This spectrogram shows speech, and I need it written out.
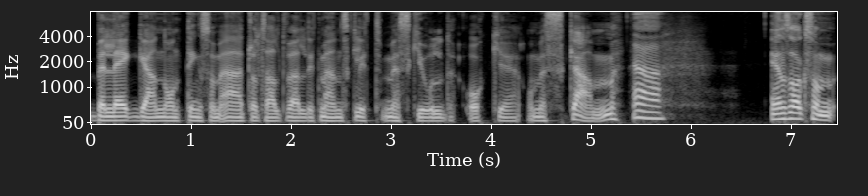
belägga någonting som är trots allt väldigt mänskligt med skuld och, eh, och med skam. Ja, En sak som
